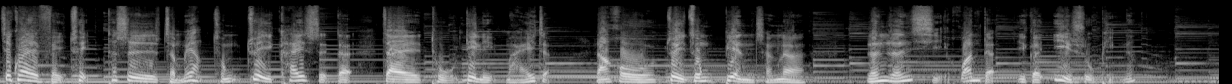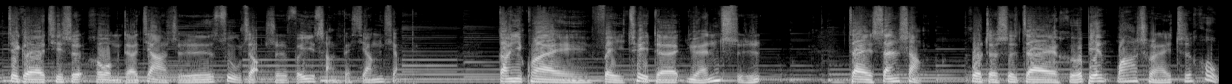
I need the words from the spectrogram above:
这块翡翠它是怎么样从最开始的在土地里埋着，然后最终变成了人人喜欢的一个艺术品呢？这个其实和我们的价值塑造是非常的相像的。当一块翡翠的原石在山上或者是在河边挖出来之后，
